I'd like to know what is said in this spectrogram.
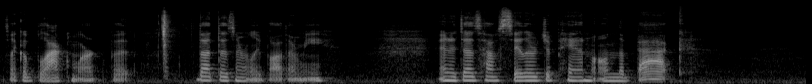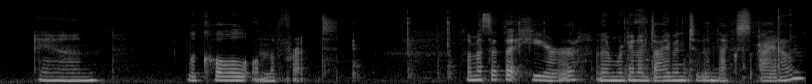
It's like a black mark, but that doesn't really bother me. And it does have Sailor Japan on the back and L'Ecole on the front. So I'm to set that here, and then we're to dive into the next item.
